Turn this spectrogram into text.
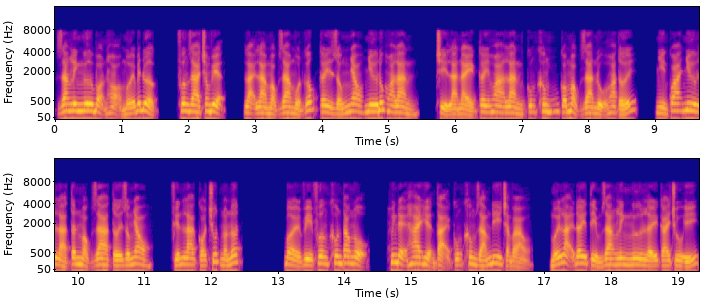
Giang Linh Ngư bọn họ mới biết được, Phương ra trong viện, lại là mọc ra một gốc cây giống nhau như lúc hoa lan, chỉ là này cây hoa lan cũng không có mọc ra nụ hoa tới, nhìn qua như là tân mọc ra tới giống nhau, phiến la có chút non nớt. Bởi vì Phương Khôn tao ngộ, huynh đệ hai hiện tại cũng không dám đi chạm vào, mới lại đây tìm Giang Linh Ngư lấy cái chú ý.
